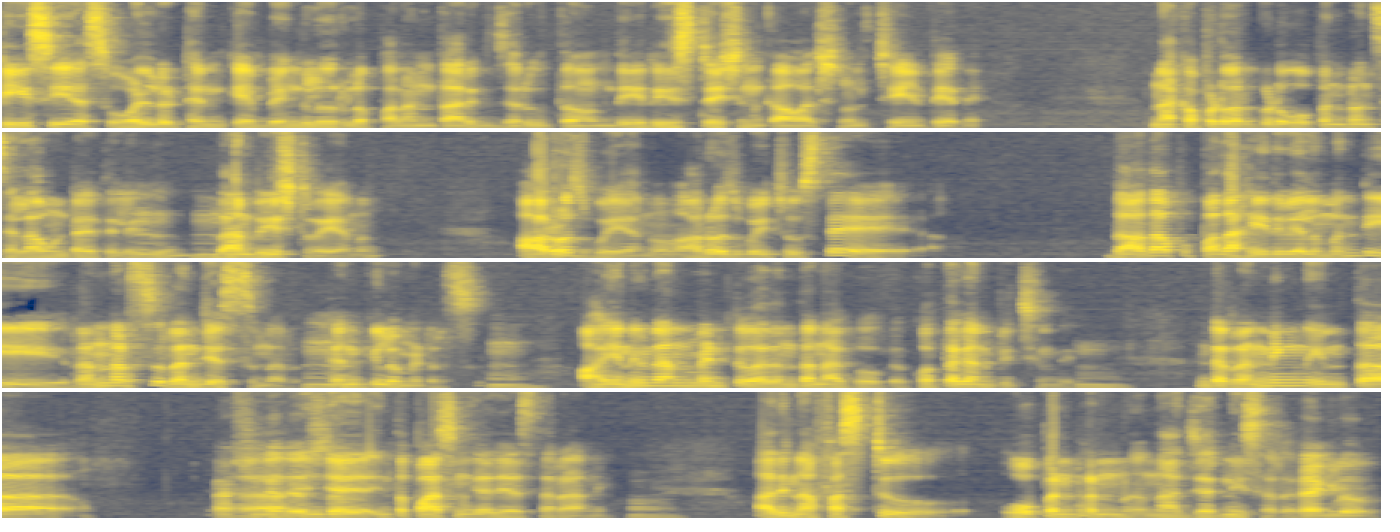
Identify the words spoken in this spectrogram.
TCS world ten K బెంగళూరులో పలానా తారీఖు జరుగుతూ ఉంది రిజిస్ట్రేషన్ కావాల్సిన వాళ్ళు చేయండి అని. నాకు అప్పటి వరకు కూడా ఓపెన్ రన్స్ ఎలా ఉంటాయో తెలియదు దాన్ని రిజిస్టర్ అయ్యాను. ఆ రోజు పోయాను. ఆ రోజు పోయి చూస్తే దాదాపు పదహైదు వేల మంది రన్నర్స్ రన్ చేస్తున్నారు టెన్ కిలోమీటర్స్. ఆ ఎన్విరాన్మెంట్ అదంతా నాకు కొత్తగా అనిపించింది. అంటే రన్నింగ్ ఇంత ఎంజాయ్ ఇంత పాషన్గా చేస్తారా అని. అది నా ఫస్ట్ ఓపెన్ రన్ నా జర్నీ సార్. బెంగళూరు.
